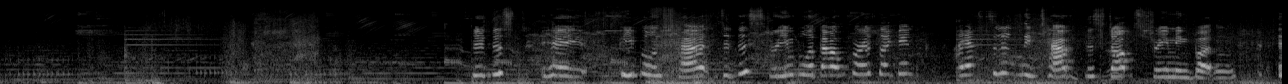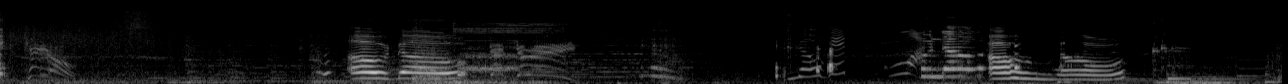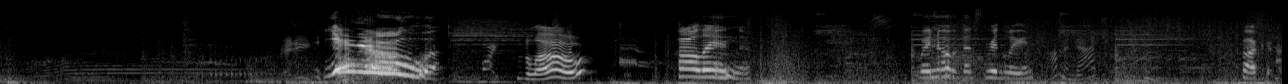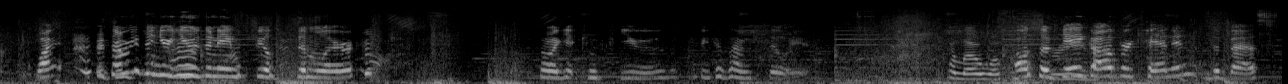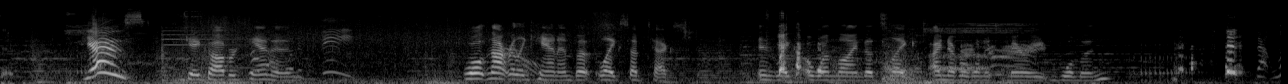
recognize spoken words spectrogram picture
Gay canon. Well, not really canon, but like subtext. In like a one line that's like, I never wanted to marry woman.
